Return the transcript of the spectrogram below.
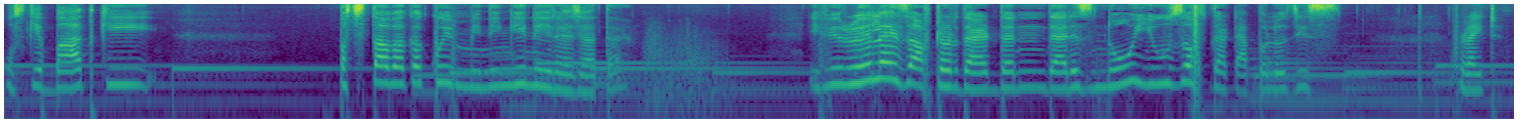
उसके बाद की पछतावा का कोई मीनिंग ही नहीं रह जाता है। If you realise after that then there is no use of that apologies right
